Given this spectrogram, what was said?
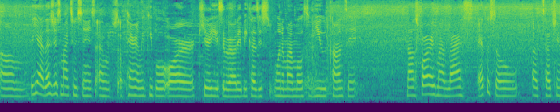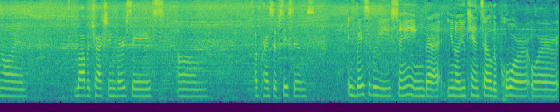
um, but yeah, that's just my two cents. Um, apparently, people are curious about it because it's one of my most viewed content. Now, as far as my last episode of touching on law of attraction versus um, oppressive systems, is basically saying that you know you can't tell the poor or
